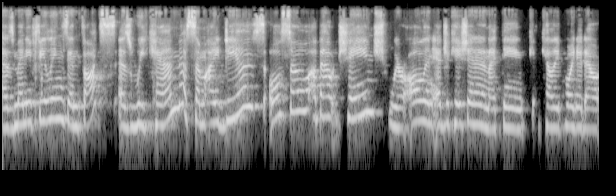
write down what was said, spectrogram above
as many feelings and thoughts as we can, some ideas also about change. We're all in education, and I think Kelly pointed out,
